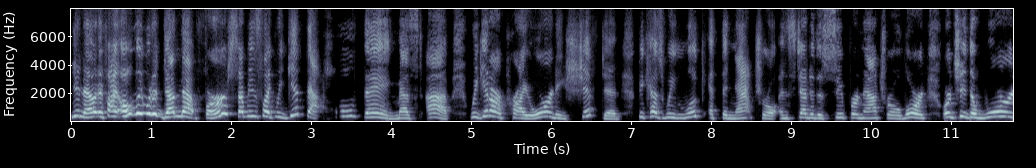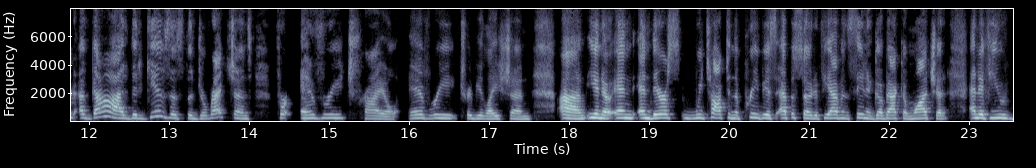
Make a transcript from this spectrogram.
You know, if I only would have done that first, I mean, it's like we get that whole thing messed up. We get our priorities shifted because we look at the natural instead of the supernatural Lord or to the word of God that gives us the directions for every trial, every tribulation. Um, you know, and and there's we talked in the previous episode. If you haven't seen it, go back and watch it. And if you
